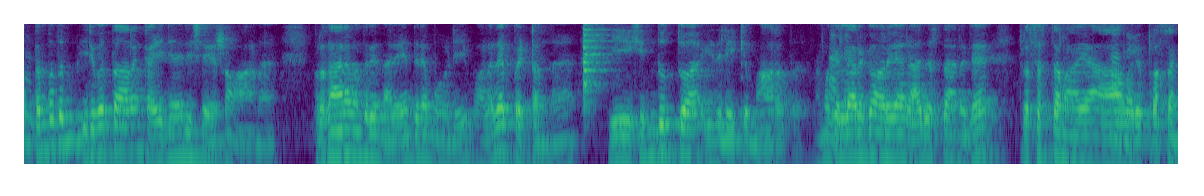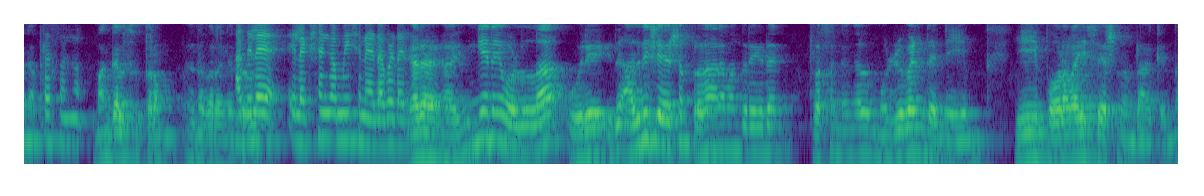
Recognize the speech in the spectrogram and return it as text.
പത്തൊമ്പതും ഇരുപത്തി ആറും കഴിഞ്ഞതിന് ശേഷമാണ് പ്രധാനമന്ത്രി നരേന്ദ്രമോദി വളരെ പെട്ടെന്ന് ഈ ഹിന്ദുത്വ ഇതിലേക്ക് മാറുന്നത്. നമുക്കെല്ലാവർക്കും അറിയാം രാജസ്ഥാനിലെ പ്രശസ്തമായ ആ ഒരു പ്രസംഗം. മംഗൽസൂത്രം എന്ന് പറഞ്ഞിട്ട് ഇലക്ഷൻ കമ്മീഷൻ ഇടപെടൽ. ഇങ്ങനെയുള്ള ഒരു ഇത് അതിനുശേഷം പ്രധാനമന്ത്രിയുടെ പ്രസംഗങ്ങൾ മുഴുവൻ തന്നെയും ഈ പോളറൈസേഷൻ ഉണ്ടാക്കുന്ന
